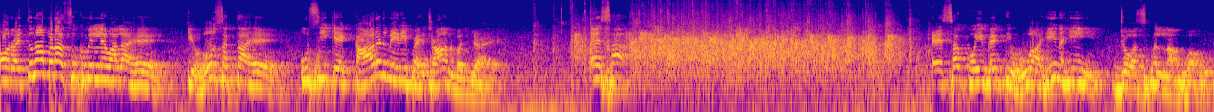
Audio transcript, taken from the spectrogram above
और इतना बड़ा सुख मिलने वाला है कि हो सकता है उसी के कारण मेरी पहचान बन जाए। ऐसा ऐसा कोई व्यक्ति हुआ ही नहीं जो असफल ना हुआ हो।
